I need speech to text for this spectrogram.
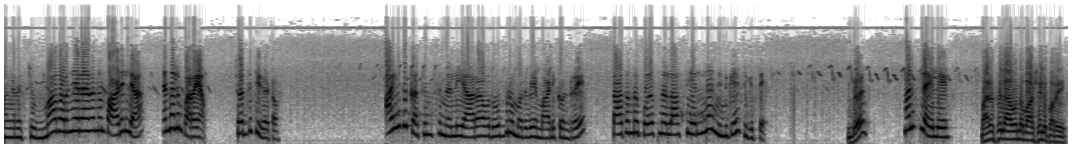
അങ്ങനെ ചുമ്മാ പറഞ്ഞു തരാനൊന്നും പാടില്ല. എന്നാലും പറയാം. ശ്രദ്ധിച്ചു കേട്ടോ. ഐത് ಕಸಿನ್ಸ್ ನಲ್ಲಿ ಯಾರಾவது ಒಬ್ರು ಮದುವೆ ಮಾಡಿಕೊಂಡ್ರೆ ತಾತಂದ ಪರ್ಸನಲ್ ಆಸ್ತಿ ಎಲ್ಲ ನಿನಗೆ ಸಿಗುತ್ತೆ മനസ്സിലായില്ലേ? മനസ്സിലാവുന്ന ഭാഷയിൽ പറയും.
